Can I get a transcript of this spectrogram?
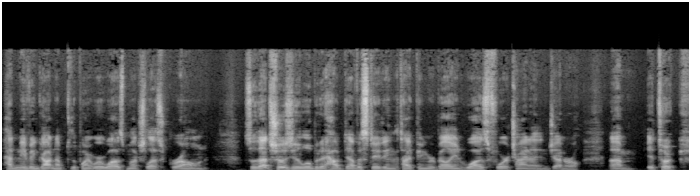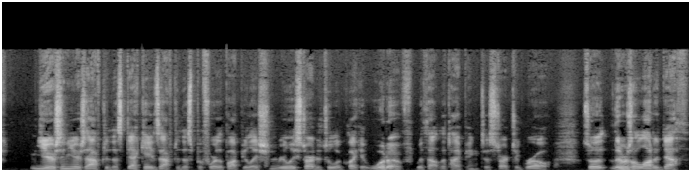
hadn't even gotten up to the point where it was, much less grown. So that shows you a little bit of how devastating the Taiping Rebellion was for China in general. Um, it took years and years after this, decades after this, before the population really started to look like it would have without the Taiping to start to grow. So there was a lot of death.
